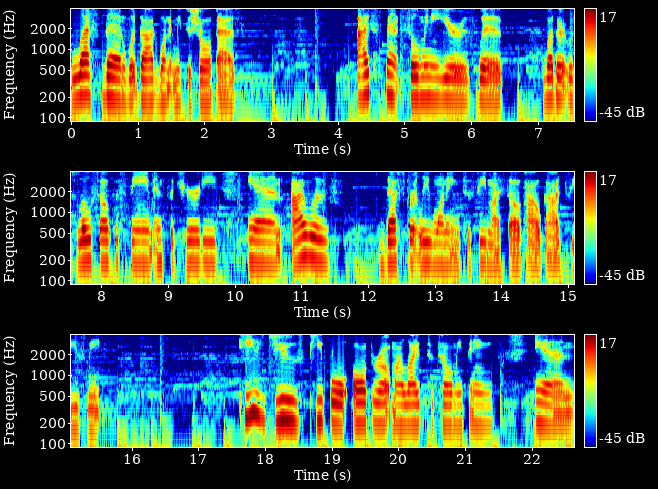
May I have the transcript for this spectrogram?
less than what god wanted me to show up as I spent so many years with whether it was low self esteem, insecurity, and I was desperately wanting to see myself how God sees me. He used people all throughout my life to tell me things, and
